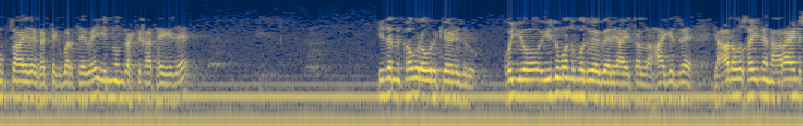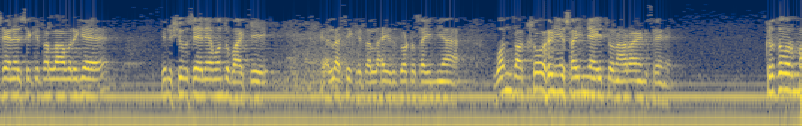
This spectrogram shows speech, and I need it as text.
ಮುಕ್ತಾಯದ ಘಟ್ಟಕ್ಕೆ ಬರ್ತೇವೆ, ಇನ್ನೊಂದಷ್ಟು ಕಥೆ ಇದೆ ಇದನ್ನು ಕೌರವರು ಕೇಳಿದರು. ಅಯ್ಯೋ, ಇದು ಒಂದು ಮದುವೆ ಬೇರೆ ಆಯ್ತಲ್ಲ. ಹಾಗಿದ್ರೆ ಯಾದವ ಸೈನ್ಯ ನಾರಾಯಣ ಸೇನೆ ಸಿಕ್ಕಿತಲ್ಲ ಅವರಿಗೆ? ಇನ್ನು ಶಿವಸೇನೆ ಒಂದು ಬಾಕಿ. ಎಲ್ಲ ಸಿಕ್ಕಿತಲ್ಲ, ಇದು ದೊಡ್ಡ ಸೈನ್ಯ. ಒಂದು ಅಕ್ಷೋಹಿಣಿ ಸೈನ್ಯ ಇತ್ತು ನಾರಾಯಣ ಸೇನೆ. ಕೃತವರ್ಮ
